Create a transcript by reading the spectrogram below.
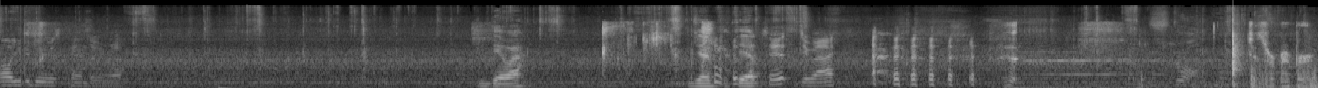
All you do is Pandora. Do I? Just the tip. That's it? Do I? Just remember,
